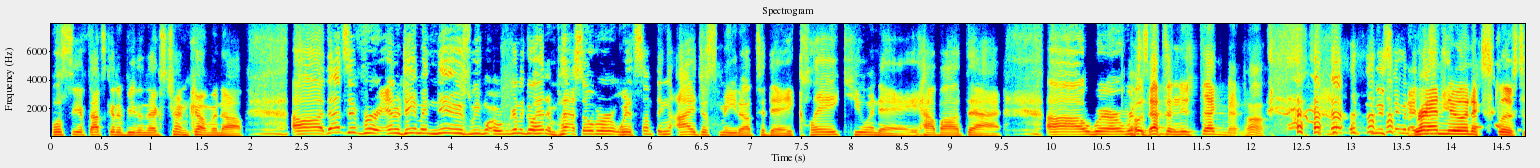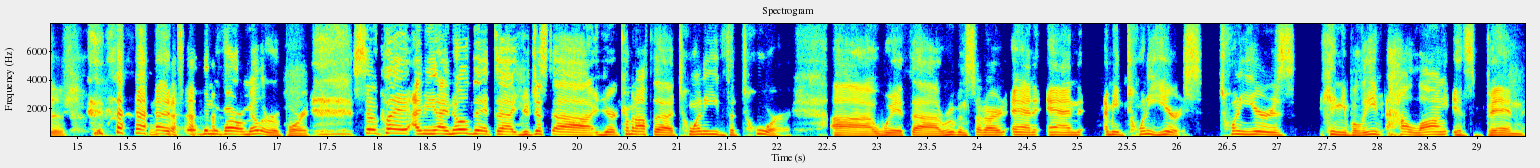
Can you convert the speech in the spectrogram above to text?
We'll see if that's gonna be the next trend coming up. Uh, that's it for entertainment news. We, we're gonna go ahead and pass over with something I just made up today. Clay Q and A. How about that? Uh, where we're Oh, just that's a new segment, huh? new segment brand new and exclusive it's the Navarro Miller report. So Clay, I mean, I know that uh, you're just uh, you're coming off the 20 the tour uh, with uh, Ruben Studdard, and and I mean, 20 years, 20 years. Can you believe how long it's been?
